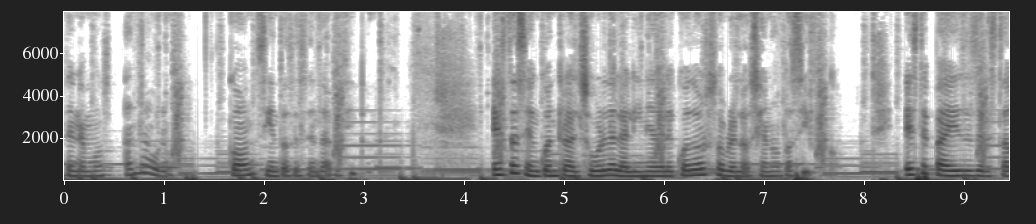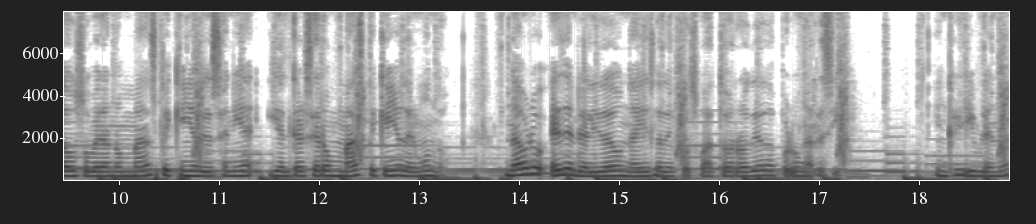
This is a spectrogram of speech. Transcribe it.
tenemos a Nauru, con 160 visitantes. Esta se encuentra al sur de la línea del Ecuador sobre el Océano Pacífico. Este país es el estado soberano más pequeño de Oceanía y el tercero más pequeño del mundo. Nauru es en realidad una isla de fosfato rodeada por un arrecife. Increíble, ¿no?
